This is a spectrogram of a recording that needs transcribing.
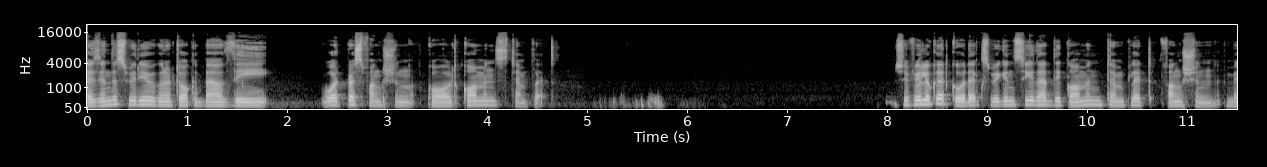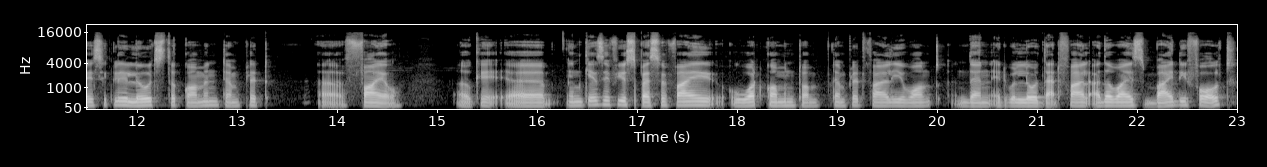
Guys, in this video, we're going to talk about the WordPress function called comments template. So if you look at Codex, we can see that the comment template function basically loads the comment template uh, file. Okay, uh, in case if you specify what comment template file you want, then it will load that file. Otherwise, by default,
